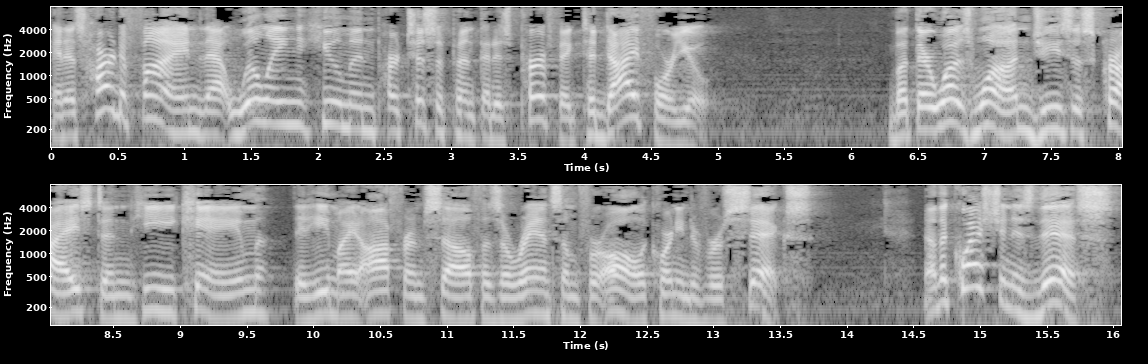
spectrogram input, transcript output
and it's hard to find that willing human participant that is perfect to die for you. But there was one, Jesus Christ, and he came that he might offer himself as a ransom for all, according to verse 6. Now the question is this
